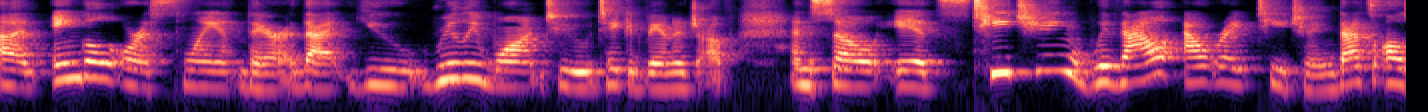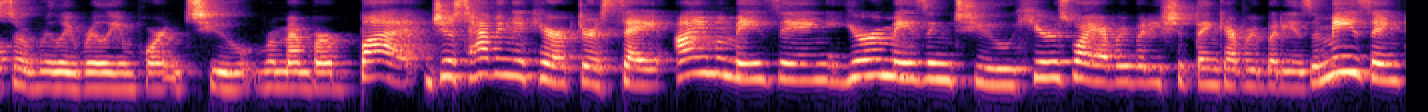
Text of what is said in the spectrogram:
an angle or a slant there that you really want to take advantage of. And so it's teaching without outright teaching. That's also really, really important to remember. But just having a character say, I'm amazing, you're amazing too, here's why everybody should think everybody is amazing,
